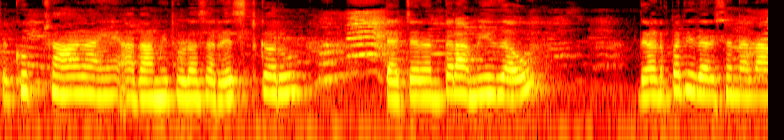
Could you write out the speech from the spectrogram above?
तर खूप छान आहे. आता आम्ही थोडासा रेस्ट करू. त्याच्यानंतर आम्ही जाऊ. गणपती दर्शनाला.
